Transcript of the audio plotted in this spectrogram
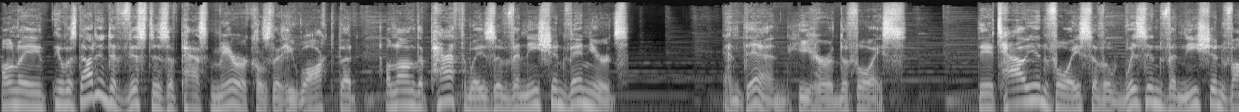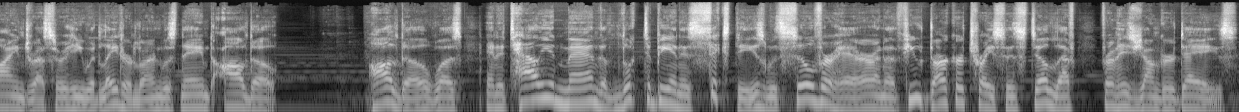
Only it was not into vistas of past miracles that he walked, but along the pathways of Venetian vineyards. And then he heard the voice the Italian voice of a wizened Venetian vine dresser he would later learn was named Aldo. Aldo was an Italian man that looked to be in his 60s with silver hair and a few darker traces still left from his younger days.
